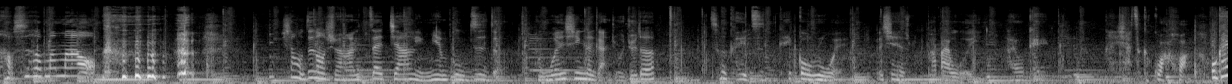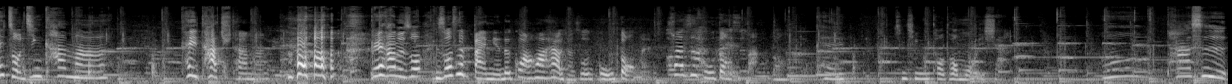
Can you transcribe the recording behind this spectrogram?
好适合妈妈哦。像我这种喜欢在家里面布置的很温馨的感觉，我觉得这个可以值可以购入哎，而且八百五而已，还 OK。看一下这个挂画，我可以走近看吗？可以 touch 它吗？因为他们说你说是百年的挂画，还有想说古董哎，算是古董吧。OK，轻轻偷偷摸一下。哦，它是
